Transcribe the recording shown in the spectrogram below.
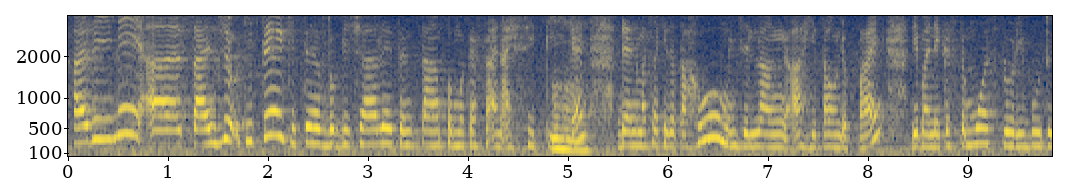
Hari ini uh, tajuk kita, kita berbicara tentang pemekasaan ICT uh-huh. kan. Dan macam kita tahu menjelang akhir tahun depan, di mana ke semua 10,765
